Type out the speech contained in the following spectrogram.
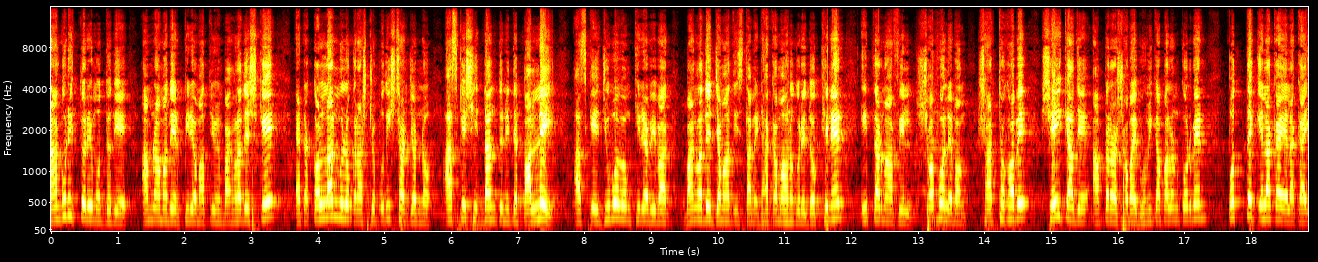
নাগরিক তৈরির মধ্য দিয়ে আমরা আমাদের প্রিয় মাতৃভূমি বাংলাদেশকে একটা কল্যাণমূলক রাষ্ট্র প্রতিষ্ঠার জন্য আজকে সিদ্ধান্ত নিতে পারলেই আজকে যুব এবং ক্রীড়া বিভাগ বাংলাদেশ জামাত ইসলামী ঢাকা মহানগরী দক্ষিণের ইফতার মাহফিল সফল এবং সার্থক হবে। সেই কাজে আপনারা সবাই ভূমিকা পালন করবেন। প্রত্যেক এলাকায় এলাকায়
